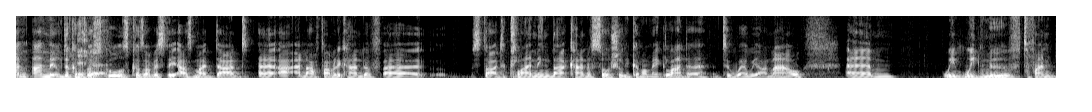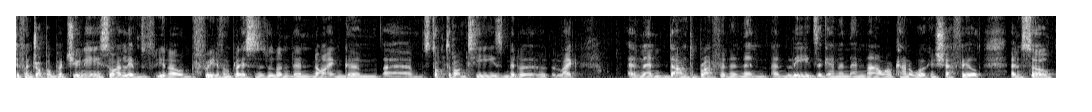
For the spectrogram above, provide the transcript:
and? I, I moved a couple of schools because obviously, as my dad uh, and our family kind of uh, started climbing that kind of social economic ladder to where we are now. Um, we, we'd moved to find different job opportunities. So I lived, you know, three different places: London, Nottingham, um, Stockton on Tees, middle, like, and then down to Bradford, and then and Leeds again, and then now I kind of work in Sheffield. And so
